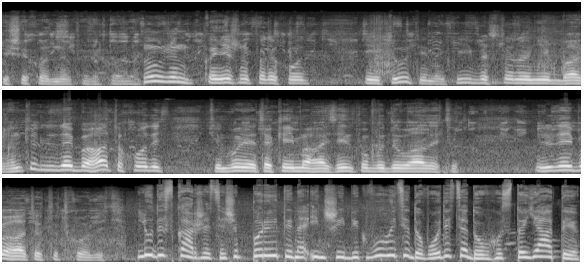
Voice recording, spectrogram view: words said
пішохідного переходу. Ну, вже, звісно, переход. І тут, і на тій без стороні бажано. Тут людей багато ходить, тим більше такий магазин побудували тут. Людей багато тут ходить. Люди скаржаться, щоб перейти на інший бік вулиці, доводиться довго стояти.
